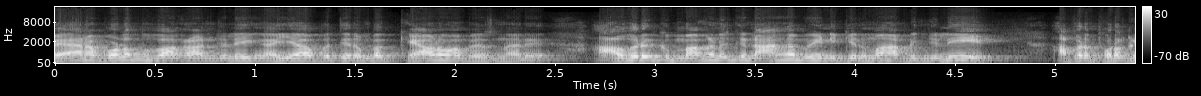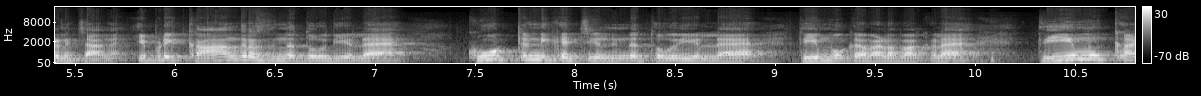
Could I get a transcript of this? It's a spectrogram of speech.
வேறு புழப்பு பார்க்கலாம்னு சொல்லி எங்கள் ஐயாவை பற்றி ரொம்ப கேவலமாக பேசினாரு. அவருக்கு மகனுக்கு நாங்கள் போய் நிற்கணுமா அப்படின்னு சொல்லி அப்புறம் புறக்கணிச்சாங்க. இப்படி காங்கிரஸ் இந்த தொகுதியில் கூட்டணி கட்சிகள் இந்த தொகுதிகளில் திமுக வேலை பார்க்கல. திமுக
